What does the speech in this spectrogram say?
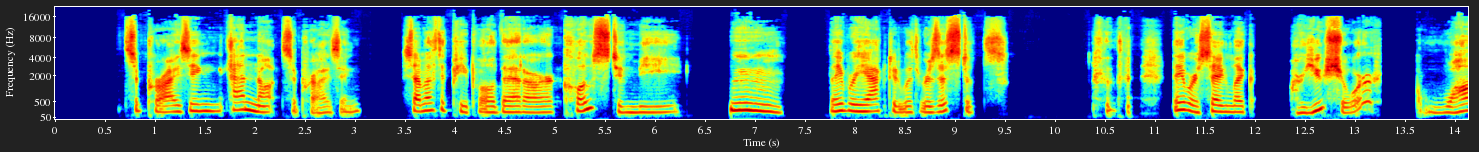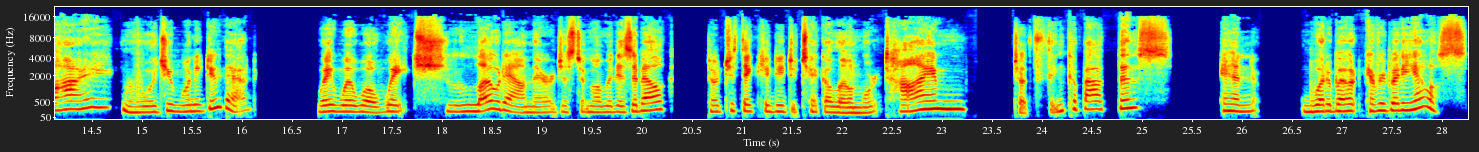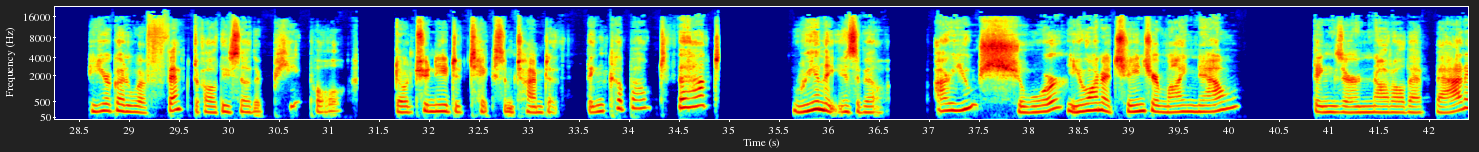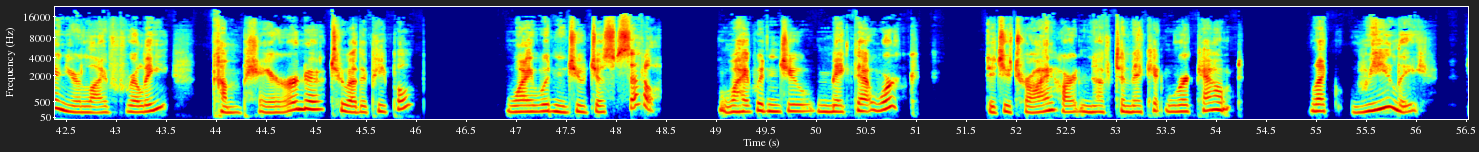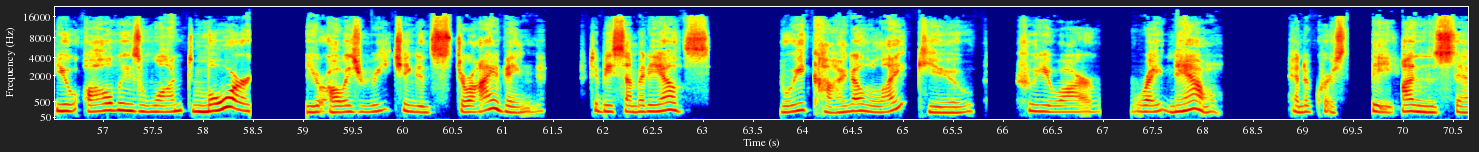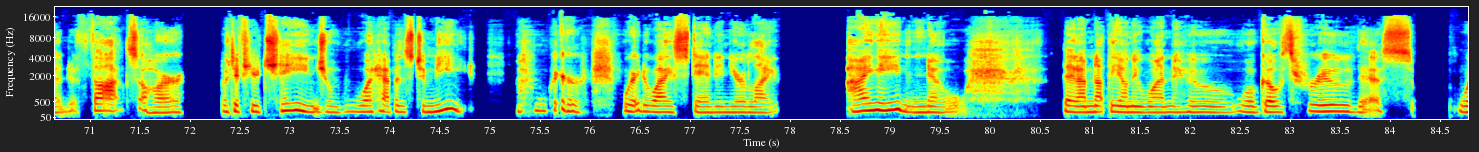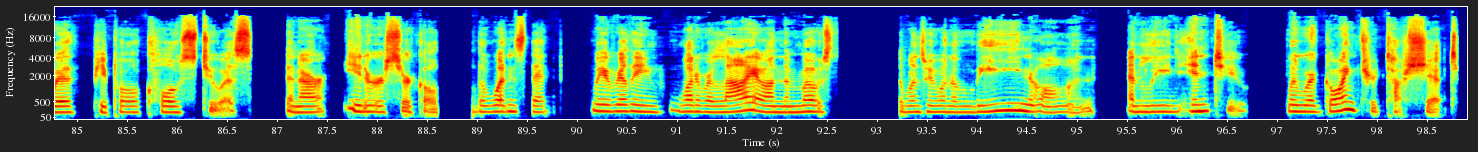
Surprising and not surprising. Some of the people that are close to me, hmm, they reacted with resistance. they were saying, like, are you sure? Why would you want to do that? Wait, wait, wait, wait, slow down there just a moment, Isabel. Don't you think you need to take a little more time to think about this? And what about everybody else? You're going to affect all these other people. Don't you need to take some time to think about that? Really, Isabel, are you sure you want to change your mind now? Things are not all that bad in your life, really, compared to other people. Why wouldn't you just settle? Why wouldn't you make that work? Did you try hard enough to make it work out? Like, really, you always want more. You're always reaching and striving to be somebody else. We kind of like you, who you are right now. And of course, the unsaid thoughts are, but if you change, what happens to me? Where, where do I stand in your life? I know that I'm not the only one who will go through this with people close to us in our inner circle, the ones that we really want to rely on the most, the ones we want to lean on and lean into when we're going through tough shit.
